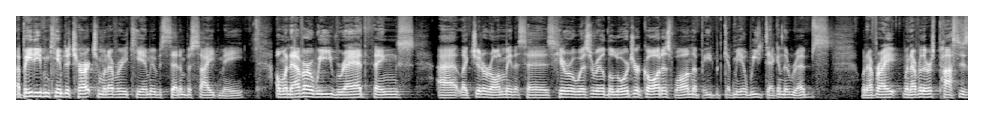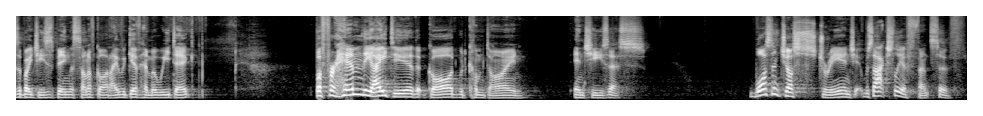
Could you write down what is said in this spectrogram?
Abid even came to church, and whenever he came, he was sitting beside me. And whenever we read things uh, like Deuteronomy that says, Hear, O Israel, the Lord your God is one, Abid would give me a wee dig in the ribs. Whenever, I, whenever there was passages about Jesus being the Son of God, I would give him a wee dig. But for him, the idea that God would come down in Jesus wasn't just strange, it was actually offensive.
